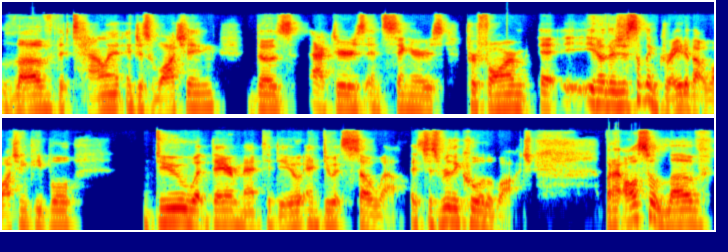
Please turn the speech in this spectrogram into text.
love the talent and just watching those actors and singers perform. You know, there's just something great about watching people do what they're meant to do and do it so well. It's just really cool to watch. But I also love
